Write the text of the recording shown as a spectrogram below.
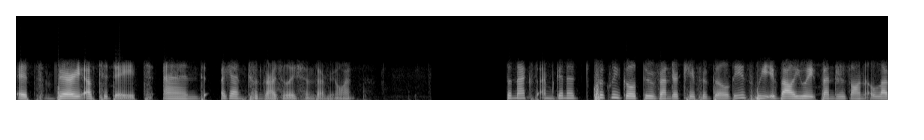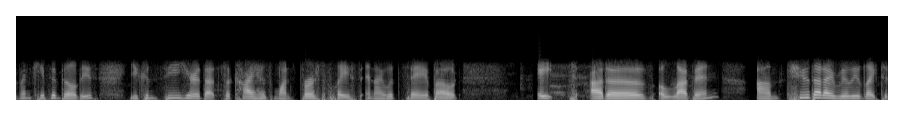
It's very up to date. And again, congratulations, everyone. So next, I'm going to quickly go through vendor capabilities. We evaluate vendors on 11 capabilities. You can see here that Sakai has won first place in, I would say, about 8 out of 11. Um, two that I really like to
